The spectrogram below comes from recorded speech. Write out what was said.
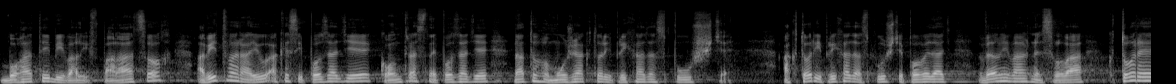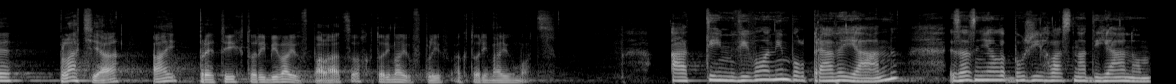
bohatí, bývali v palácoch a vytvárajú akési pozadie, kontrastné pozadie na toho muža, ktorý prichádza z púšte. A ktorý prichádza z púšte povedať veľmi vážne slova, ktoré platia aj pre tých, ktorí bývajú v palácoch, ktorí majú vplyv a ktorí majú moc. A tým vyvoleným bol práve Ján. Zaznel Boží hlas nad Jánom.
